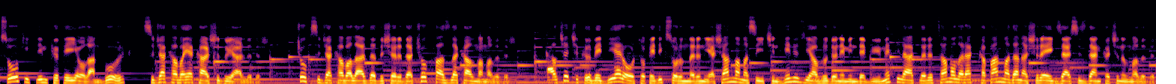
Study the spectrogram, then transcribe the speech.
Soğuk iklim köpeği olan bu ırk, sıcak havaya karşı duyarlıdır. Çok sıcak havalarda dışarıda çok fazla kalmamalıdır. Kalça çıkığı ve diğer ortopedik sorunların yaşanmaması için henüz yavru döneminde büyüme plakları tam olarak kapanmadan aşırı egzersizden kaçınılmalıdır.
